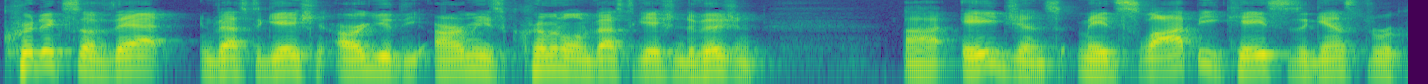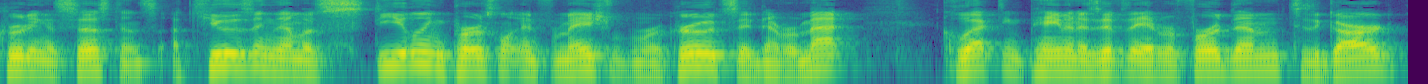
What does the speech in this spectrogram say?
Critics of that investigation argued the Army's Criminal Investigation Division uh, agents made sloppy cases against the recruiting assistants, accusing them of stealing personal information from recruits they'd never met, collecting payment as if they had referred them to the Guard,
